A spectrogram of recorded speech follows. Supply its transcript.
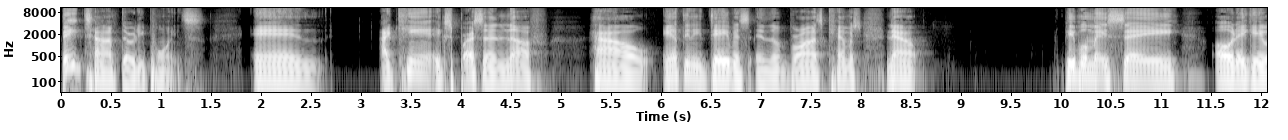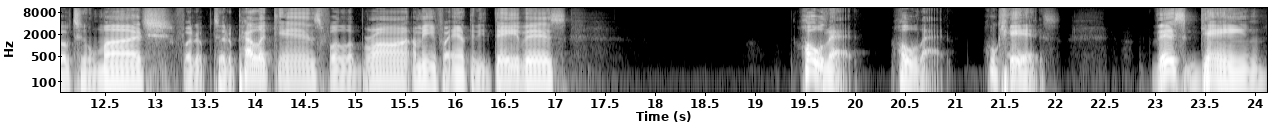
big time 30 points. And I can't express enough how Anthony Davis and LeBron's chemistry. Now, people may say, "Oh, they gave up too much for the to the Pelicans for LeBron. I mean, for Anthony Davis." Hold that, hold that. Who cares? this game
